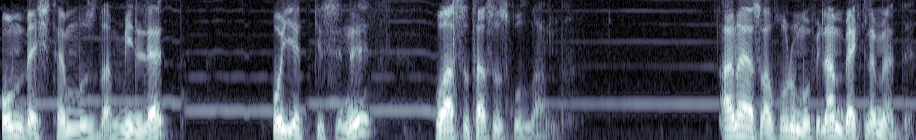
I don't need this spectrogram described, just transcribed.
15 Temmuz'da millet o yetkisini vasıtasız kullandı. Anayasal kurumu filan beklemedi.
